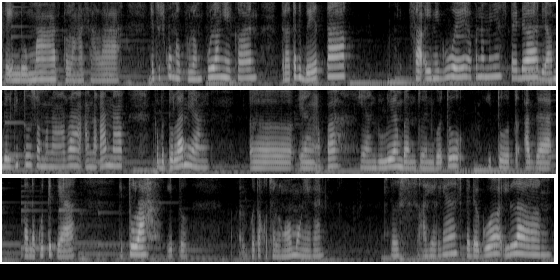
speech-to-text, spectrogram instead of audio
ke Indomaret kalau nggak salah. Ya terus kok nggak pulang-pulang ya kan? Ternyata dibetak saat ini gue apa namanya sepeda diambil gitu sama Nara anak-anak. Kebetulan yang uh, yang apa yang dulu yang bantuin gue tuh itu agak tanda kutip ya gitulah gitu. Gue takut salah ngomong ya kan. Terus akhirnya sepeda gue hilang.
